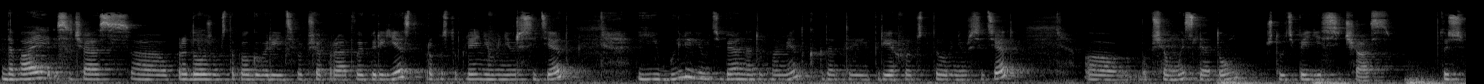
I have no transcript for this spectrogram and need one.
Давай сейчас э, продолжим с тобой говорить вообще про твой переезд, про поступление в университет. И были ли у тебя на тот момент, когда ты приехала и поступила в университет, э, вообще мысли о том, что у тебя есть сейчас? То есть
